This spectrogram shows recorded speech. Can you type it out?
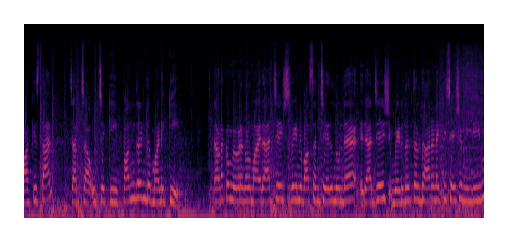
പാകിസ്ഥാൻ. ചർച്ച ഉച്ചയ്ക്ക് പന്ത്രണ്ട് മണിക്ക് നടക്കും വിവരങ്ങളുമായി രാജേഷ് ശ്രീനിവാസൻ ചേരുന്നുണ്ട്. രാജേഷ് വെടിനിർത്തൽ ധാരണയ്ക്ക് ശേഷം ഇന്ത്യയും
